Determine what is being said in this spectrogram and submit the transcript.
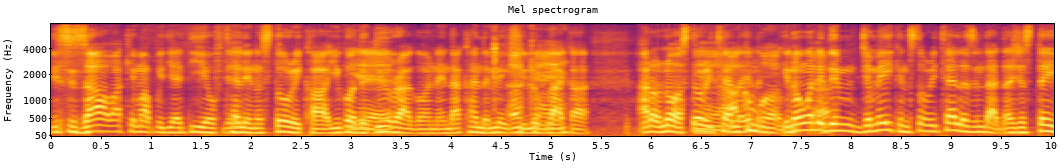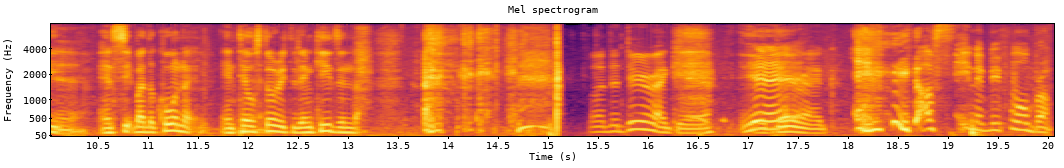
This is how I came up with the idea of telling a story car. You got the Yeah. do rag on, and that kind of makes you look like a, I don't know, a storyteller. work you know, one of them Jamaican storytellers and that that just stay Yeah. and sit by the corner and tell story to them kids and that. Well, the durag, yeah. Yeah. The durag. I've seen it before, bro.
